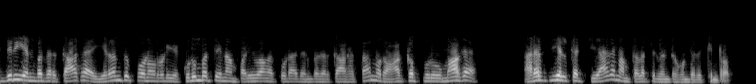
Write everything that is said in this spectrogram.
எதிரி என்பதற்காக இறந்து போனவருடைய குடும்பத்தை நாம் பழிவாங்க கூடாது என்பதற்காகத்தான் ஒரு ஆக்கப்பூர்வமாக அரசியல் கட்சியாக நாம் களத்தில் நின்று கொண்டிருக்கின்றோம்.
